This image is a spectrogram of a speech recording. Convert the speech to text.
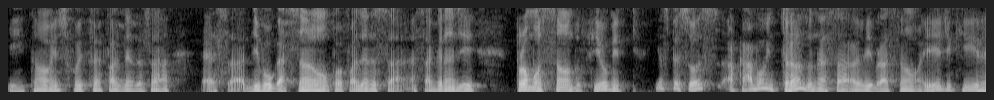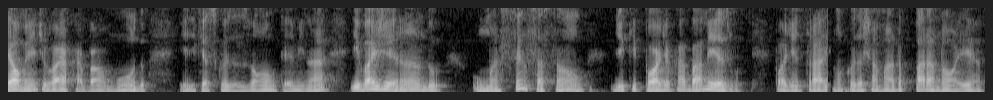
E então isso foi fazendo essa, essa divulgação, foi fazendo essa, essa grande promoção do filme e as pessoas acabam entrando nessa vibração aí de que realmente vai acabar o mundo e de que as coisas vão terminar e vai gerando uma sensação de que pode acabar mesmo. Pode entrar numa coisa chamada paranoia.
